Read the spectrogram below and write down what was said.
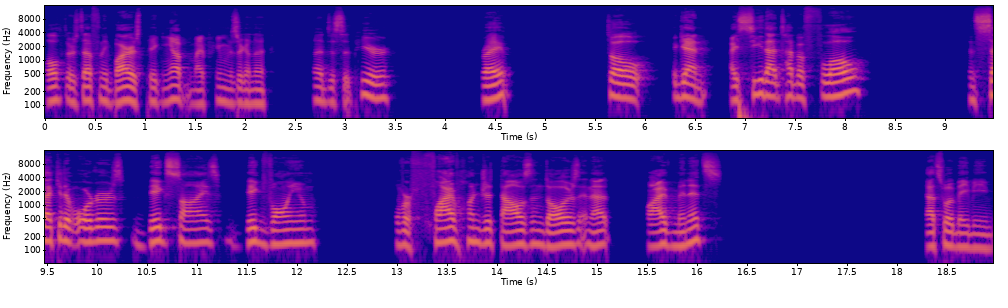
well, there's definitely buyers picking up. My premiums are going to disappear, right? So again, I see that type of flow, consecutive orders, big size, big volume, over $500,000 in that five minutes. That's what made me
